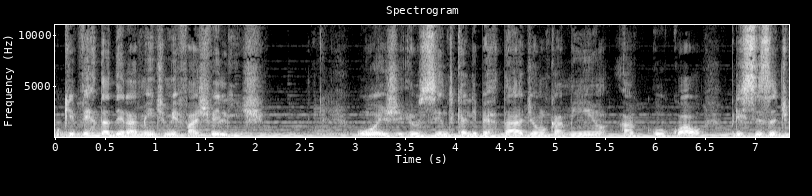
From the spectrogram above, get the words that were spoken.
o que verdadeiramente me faz feliz. Hoje eu sinto que a liberdade é um caminho o qual precisa de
